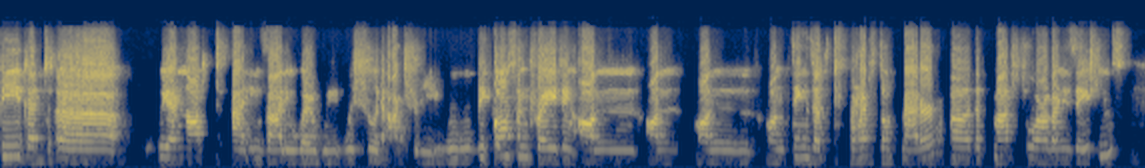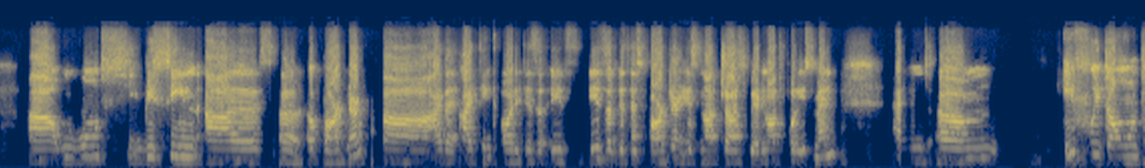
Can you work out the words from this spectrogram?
be that uh, we are not adding value where we, we should actually. We will be concentrating on on on on things that perhaps don't matter uh, that much to our organizations. Uh, we won't see, be seen as a, a partner. Uh, I, I, think audit is a, is, is a business partner. It's not just we are not policemen, and um, if we don't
